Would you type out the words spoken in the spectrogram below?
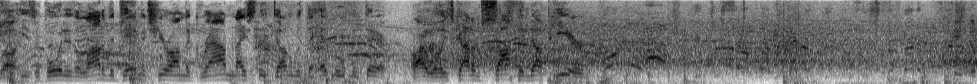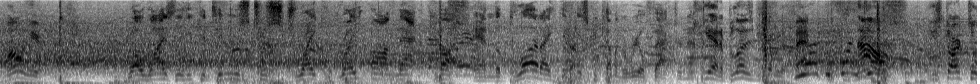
Well, he's avoided a lot of the damage here on the ground. Nicely done with the head movement there. All right, well, he's got him softened up here. Getting the mount here. Well, wisely, he continues to strike right on that cut. And the blood, I think, is becoming a real factor now. Yeah, the blood is becoming a factor. Now, you start to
